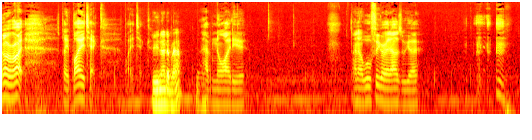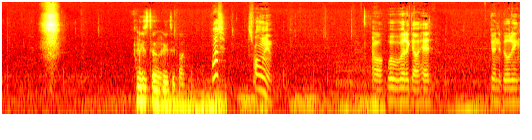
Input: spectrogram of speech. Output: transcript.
Alright, let's play Biotec. Biotec. Do you know the map? I have no idea. I know, we'll figure it out as we go. Who's telling who to find? What? What's wrong with him? Oh, well, we better go ahead. Go in the building.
